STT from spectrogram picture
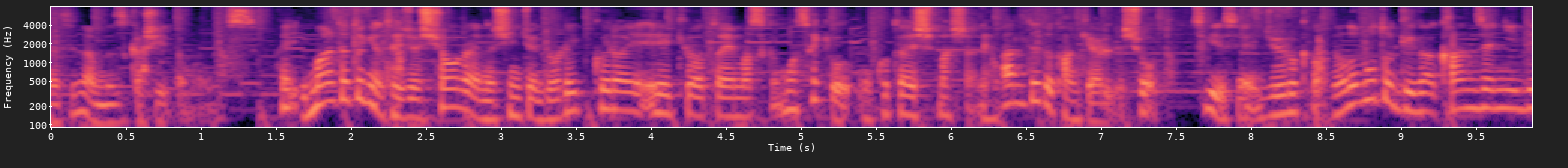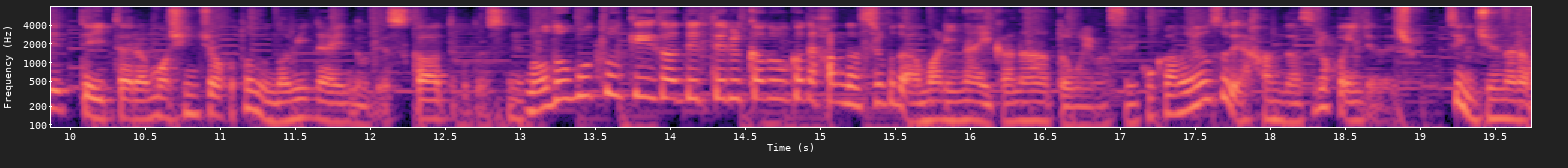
えするのは難しいと思います。はい、生まれた時の体重は将来の身長にどれくらい影響を与えますか？もうさっきお答えしましたね。ある程度関係あるでしょうと。次ですね、16番。喉仏が完全に出ていたらもう身長はほとんど伸びないのですか？ってことですね。喉仏が出てるかどうかで判断することはあまりないかなと思いますね。他の要素で判断する方がいいんじゃないでしょうか。次17番。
